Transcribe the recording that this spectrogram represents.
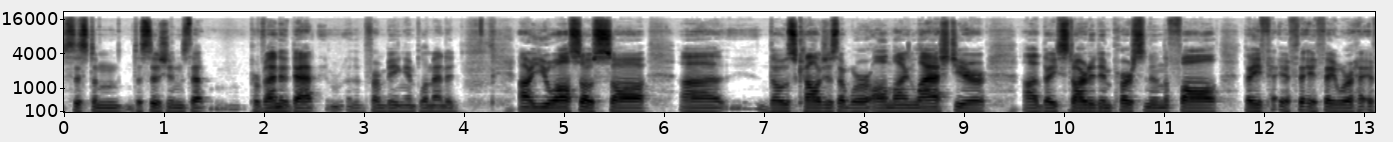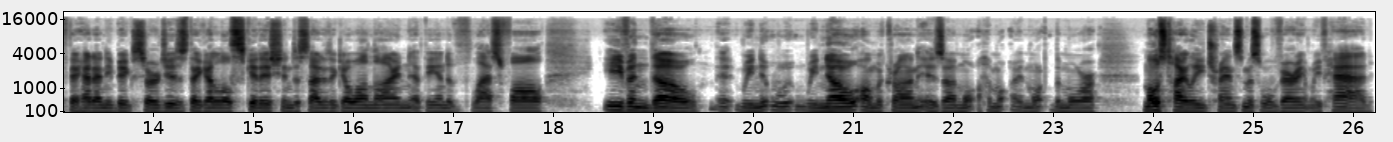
system decisions that prevented that from being implemented. Uh, you also saw uh, those colleges that were online last year. Uh, they started in person in the fall. They, if they, if they were, if they had any big surges, they got a little skittish and decided to go online at the end of last fall. Even though it, we we know Omicron is a more, a more, the more most highly transmissible variant we've had,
